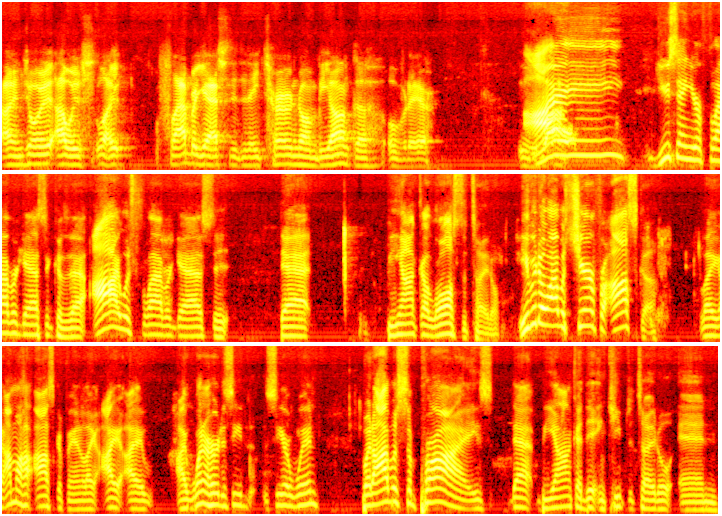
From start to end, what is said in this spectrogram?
I enjoy it. I was like flabbergasted that they turned on Bianca over there. Was wild. I you saying you're flabbergasted because that I was flabbergasted that Bianca lost the title, even though I was cheering for Asuka, Like I'm a Asuka fan. Like I I I wanted her to see see her win, but I was surprised that Bianca didn't keep the title and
